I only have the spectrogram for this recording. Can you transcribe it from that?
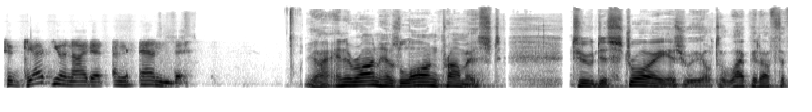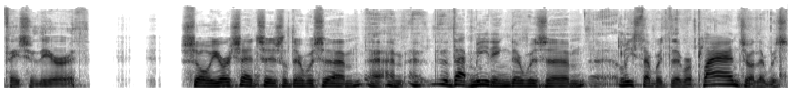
to get united and end this. Yeah, and Iran has long promised to destroy Israel, to wipe it off the face of the earth. So your sense is that there was um, uh, um, uh, that meeting. There was um, at least there was there were plans, or there was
